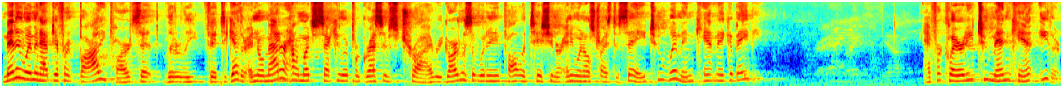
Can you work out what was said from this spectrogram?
Men and women have different body parts that literally fit together. And no matter how much secular progressives try, regardless of what any politician or anyone else tries to say, two women can't make a baby. And for clarity, two men can't either.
